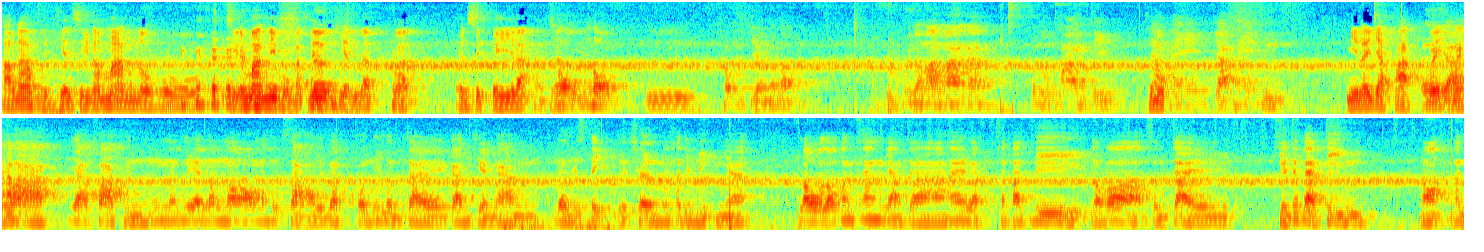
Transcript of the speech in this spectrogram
คราวหน้าผมเขียนสีน้ำมันโอ้โห สีน้ำมันนี่ผมแบบเลิกเขียนแบบมาเป็นสิบปีแล้วชงชงอืม ชงเขียนตลอดเฮ้ยแต่มันมากนะ สนุกมากจริงๆสนุกอยากให้อยากให้ถึง มีอะไรอยากฝากเอไว้ออยากไหมครับ ฝากอยากฝากถึงนักเรียนน้องๆ นักศึกษาหรือแบบคนที่สนใจการเขียนงานเรียลลิสติก หรือเชิงอะคาเดมิกเนี้ยเราเราค่อนข้างอยากจะให้แบบสตัดดี้แล้วก็สนใจเขียนจากแบบจริงเนาะมัน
